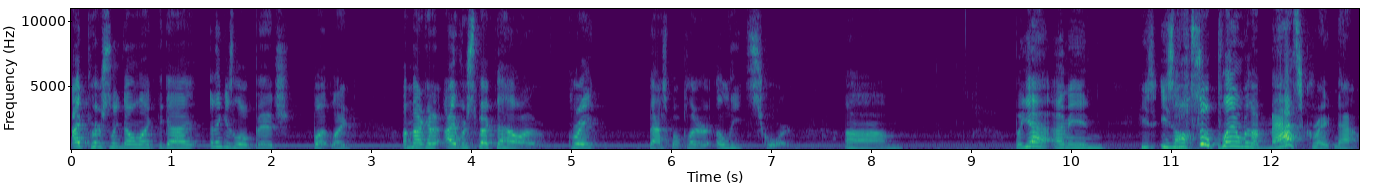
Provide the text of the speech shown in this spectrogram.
I personally don't like the guy. I think he's a little bitch but like I'm not gonna. I respect the hell out of him. Great basketball player, elite scorer. Um, but yeah, I mean, he's he's also playing with a mask right now.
